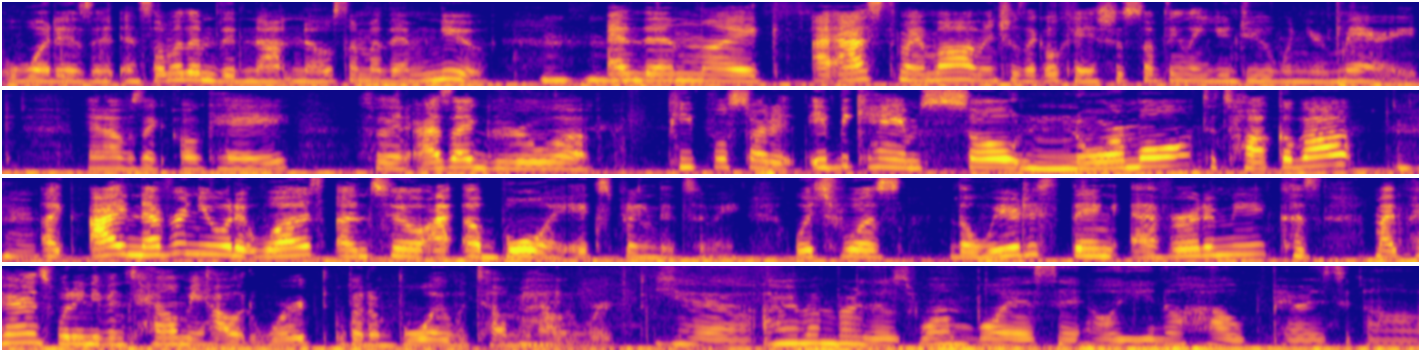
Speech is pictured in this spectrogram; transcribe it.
"What is it?" And some of them did not know. Some of them knew. Mm-hmm. And then like I asked my mom and she was like, "Okay, it's just something that you do when you're married." And I was like, "Okay." So then as I grew up, people started it became so normal to talk about. Mm-hmm. Like I never knew what it was until I, a boy explained it to me, which was the weirdest thing ever to me cuz my parents wouldn't even tell me how it worked, but a boy would tell me how it worked. Yeah, I remember there was one boy that said, "Oh, you know how parents, uh,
